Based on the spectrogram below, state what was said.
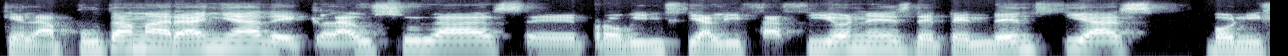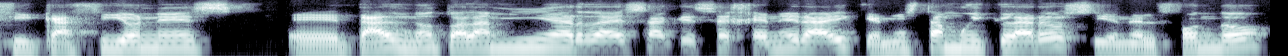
que la puta maraña de cláusulas, eh, provincializaciones, dependencias, bonificaciones eh, tal, ¿no? Toda la mierda esa que se genera ahí, que no está muy claro si en el fondo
